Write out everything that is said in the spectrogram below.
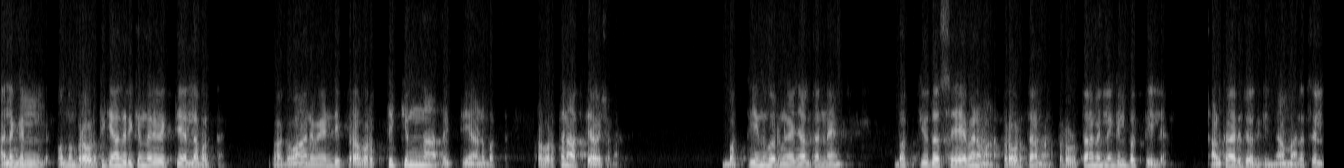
അല്ലെങ്കിൽ ഒന്നും പ്രവർത്തിക്കാതിരിക്കുന്ന ഒരു വ്യക്തിയല്ല ഭക്തൻ. ഭഗവാന് വേണ്ടി പ്രവർത്തിക്കുന്ന വ്യക്തിയാണ് ഭക്തൻ. പ്രവർത്തനം അത്യാവശ്യമാണ്. ഭക്തി എന്ന് പറഞ്ഞു കഴിഞ്ഞാൽ തന്നെ ഭക്തിയുത സേവനമാണ് പ്രവർത്തനമാണ്. പ്രവർത്തനമില്ലെങ്കിൽ ഭക്തിയില്ല. ആൾക്കാർ ചോദിക്കും ഞാൻ മനസ്സിൽ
